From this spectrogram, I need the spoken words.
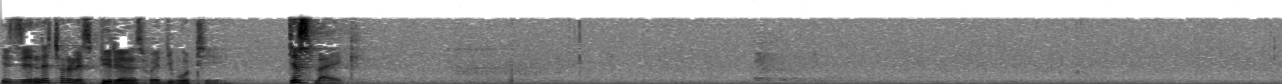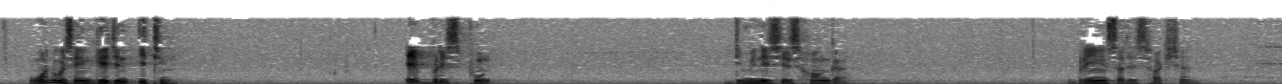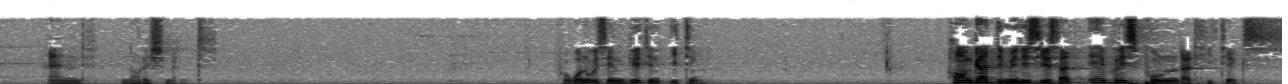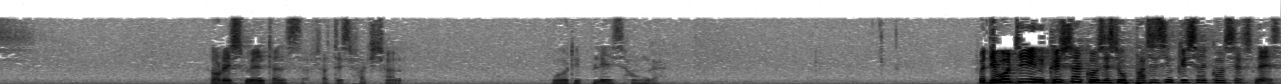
Is a natural experience for a devotee, just like one who is engaged in eating. Every spoon diminishes hunger, brings satisfaction and nourishment. For one who is engaged in eating, hunger diminishes at every spoon that he takes. Nourishment and satisfaction will replace hunger. For devotee in Krishna consciousness who practicing Krishna consciousness,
